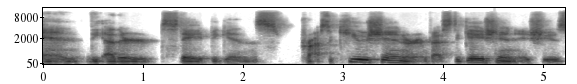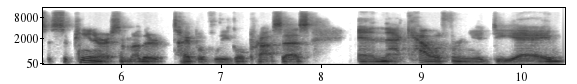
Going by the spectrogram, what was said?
and the other state begins prosecution or investigation, issues a subpoena or some other type of legal process, and that California DA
